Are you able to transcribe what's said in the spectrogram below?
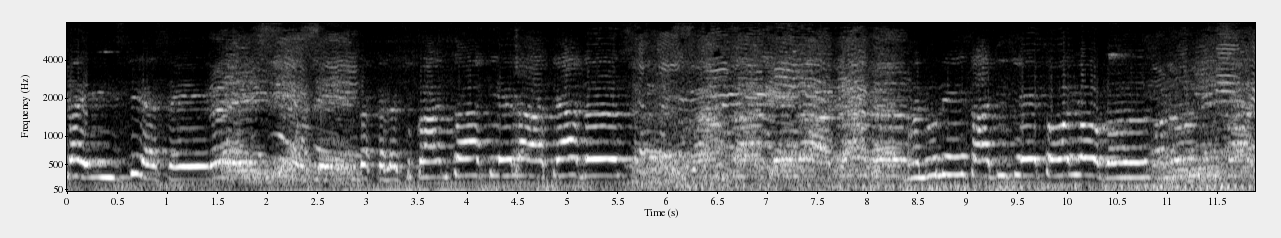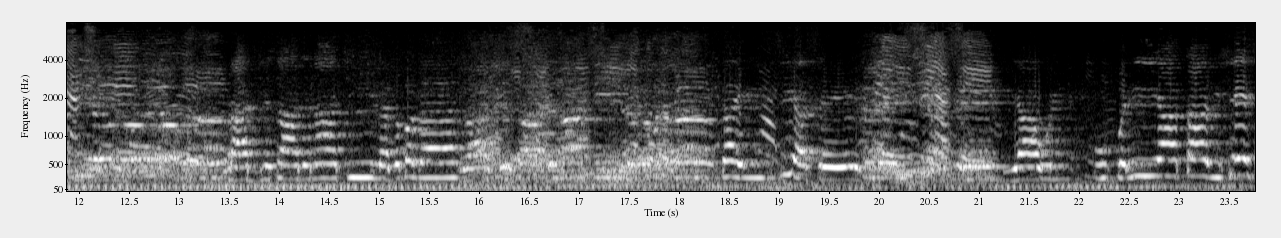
कैसी असे. सकल सुखांचा केला त्याग. म्हणून साधीचे तो योग. राज्य साधनाची लगबग. राज्य साधनाची कैसी असे. या उपरी आता विशेष.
